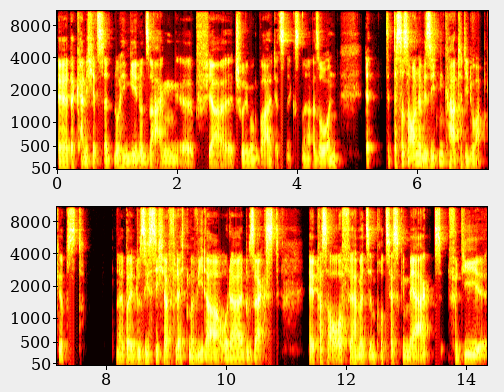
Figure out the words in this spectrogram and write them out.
Äh, da kann ich jetzt nicht nur hingehen und sagen, äh, ja, Entschuldigung, war halt jetzt nichts. Ne? Also, und äh, das ist auch eine Visitenkarte, die du abgibst. Ne? Weil du siehst dich ja vielleicht mal wieder oder du sagst, hey, pass auf, wir haben jetzt im Prozess gemerkt, für die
